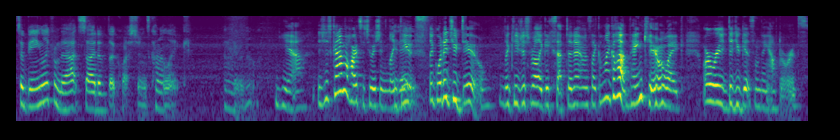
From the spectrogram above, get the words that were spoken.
So being like from that side of the question is kind of like, I don't even know. Yeah. It's just kind of a hard situation. Like, It do you, is. like, what did you do? Like, you just were like accepted it and was like, oh my god, thank you. Like, or were you, did you get something afterwards?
